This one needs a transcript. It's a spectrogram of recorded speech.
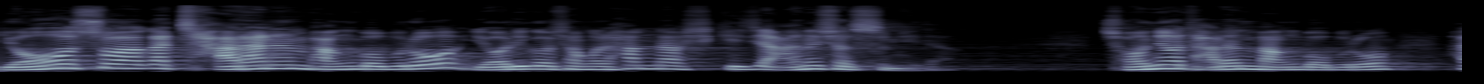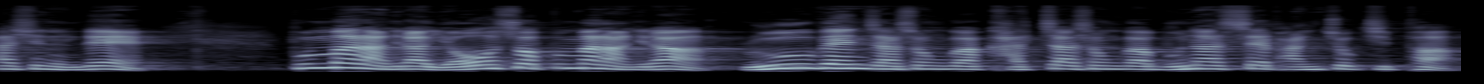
여호수아가 잘하는 방법으로 여리고 성을 함락시키지 않으셨습니다. 전혀 다른 방법으로 하시는데 뿐만 아니라 여호수아뿐만 아니라 루벤 자손과 갓 자손과 문하세 반쪽 지파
